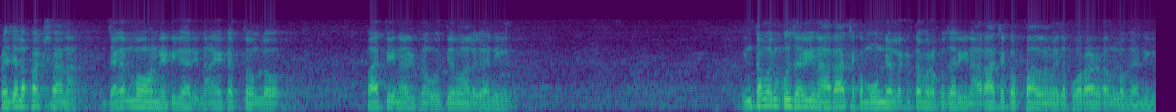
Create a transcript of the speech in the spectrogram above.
ప్రజల పక్షాన జగన్మోహన్ రెడ్డి గారి నాయకత్వంలో పార్టీ నడిపిన ఉద్యమాలు కానీ ఇంతవరకు జరిగిన అరాచక మూడు నెలల క్రితం వరకు జరిగిన అరాచక పాలన మీద పోరాడడంలో కానీ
